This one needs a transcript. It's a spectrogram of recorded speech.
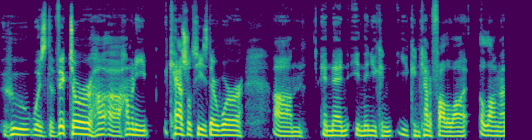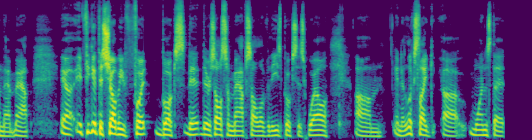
who was the victor, how, uh, how many casualties there were, um, and then and then you can you can kind of follow on, along on that map. Uh, if you get the Shelby Foote books, th- there's also maps all over these books as well, um, and it looks like uh, ones that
